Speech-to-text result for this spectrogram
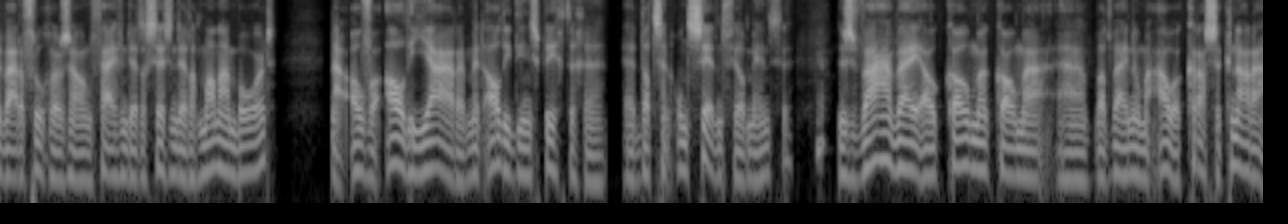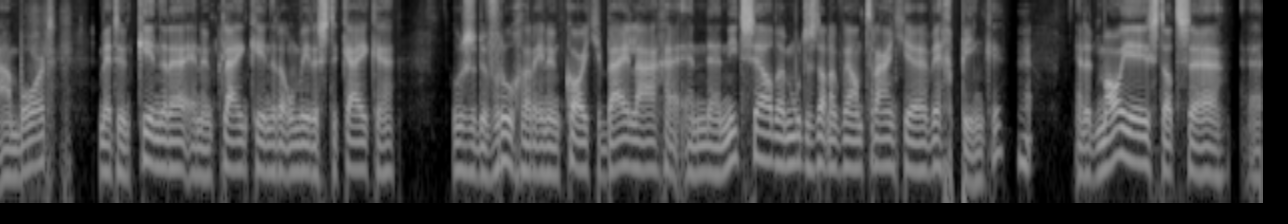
er waren vroeger zo'n 35, 36 man aan boord. Nou, over al die jaren met al die dienstplichtigen, eh, dat zijn ontzettend veel mensen. Ja. Dus waar wij ook komen, komen eh, wat wij noemen oude krasse knarren aan boord. Met hun kinderen en hun kleinkinderen om weer eens te kijken hoe ze er vroeger in hun kooitje bij lagen. En eh, niet zelden moeten ze dan ook wel een traantje wegpinken. Ja. En het mooie is dat ze, eh,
